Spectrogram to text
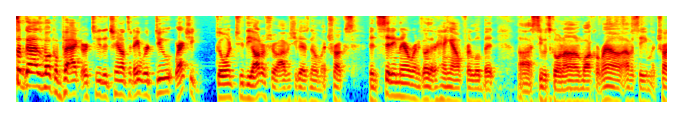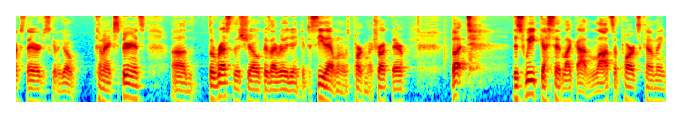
What's up guys? Welcome back or to the channel. Today we're due we're actually going to the auto show. Obviously you guys know my truck's been sitting there. We're gonna go there, hang out for a little bit, uh, see what's going on, walk around. Obviously my truck's there, just gonna go kind of experience uh, the rest of the show because I really didn't get to see that when I was parking my truck there. But this week I said like got lots of parts coming,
